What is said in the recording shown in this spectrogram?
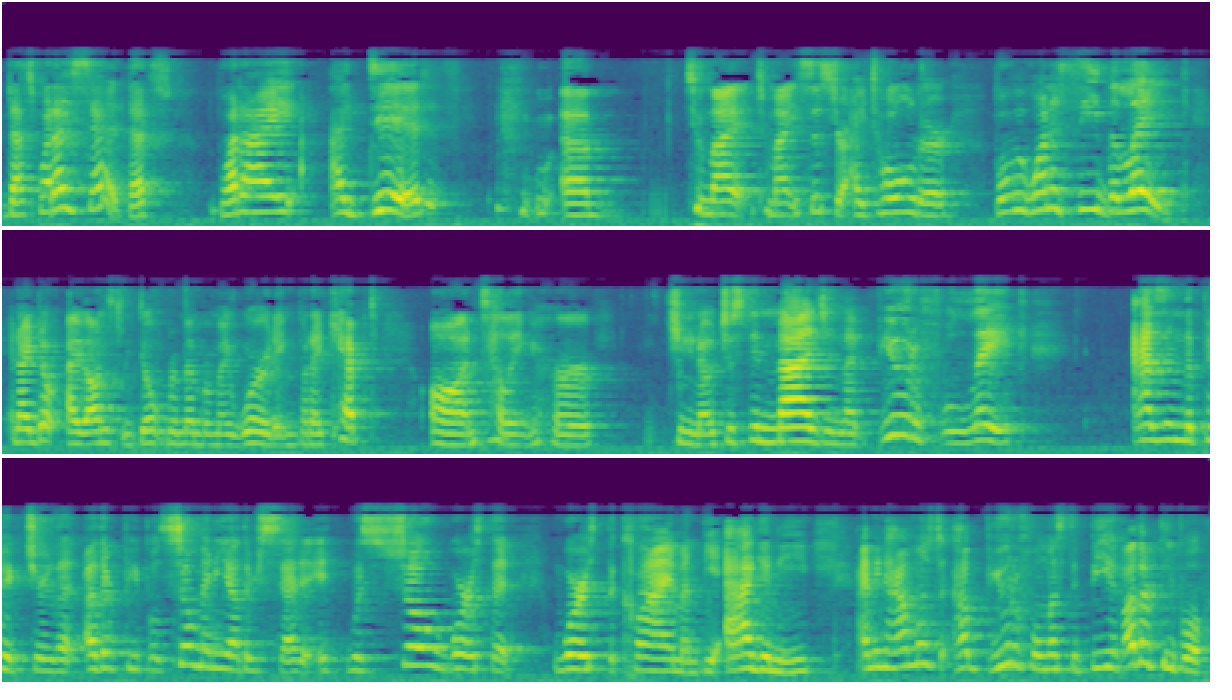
that's what i said. That's what i i did um, to my to my sister. I told her, but we want to see the lake. And I don't I honestly don't remember my wording, but I kept on telling her, you know, just imagine that beautiful lake as in the picture that other people, so many others said it, it was so worth it, worth the climb and the agony. I mean, how must, how beautiful must it be if other people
